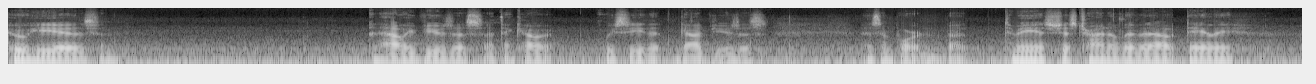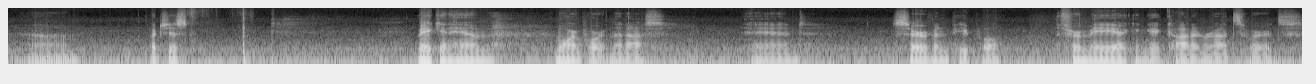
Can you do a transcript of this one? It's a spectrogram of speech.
who he is and and how he views us. I think how we see that God views us is important, but to me, it's just trying to live it out daily. Um, but just making him more important than us and serving people. For me, I can get caught in ruts where it's,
